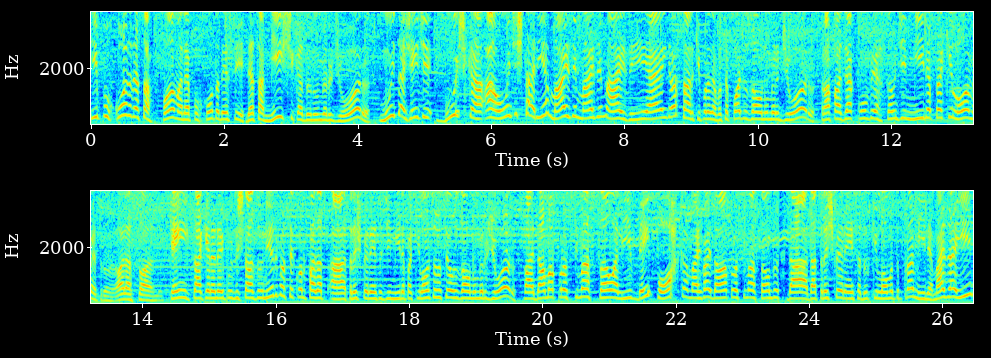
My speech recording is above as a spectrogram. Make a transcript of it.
E por conta dessa fama, né? Por conta desse, dessa mística do número de ouro, muita gente busca aonde estaria mais e mais e mais. E é engraçado que, por exemplo, você pode usar o número de ouro pra fazer a conversão de milha pra quilômetro. Olha só, quem tá querendo ir pros Estados Unidos, você quando faz a, a transferência de milha pra quilômetro, se você usar o número de ouro, vai dar uma aproximação ali, bem porca, mas vai dar uma aproximação do- da, da transferência do quilômetro pra milha. Mas aí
